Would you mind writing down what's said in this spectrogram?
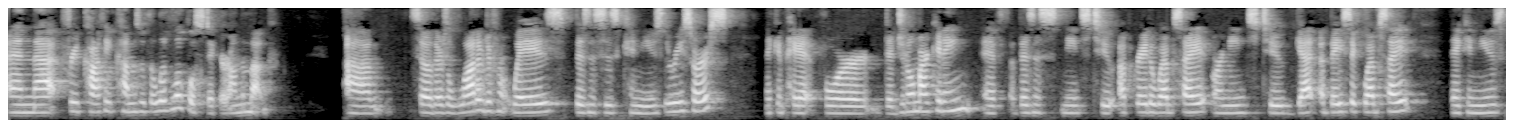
and that free coffee comes with a live local sticker on the mug. Um, so there's a lot of different ways businesses can use the resource. They can pay it for digital marketing if a business needs to upgrade a website or needs to get a basic website they can use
